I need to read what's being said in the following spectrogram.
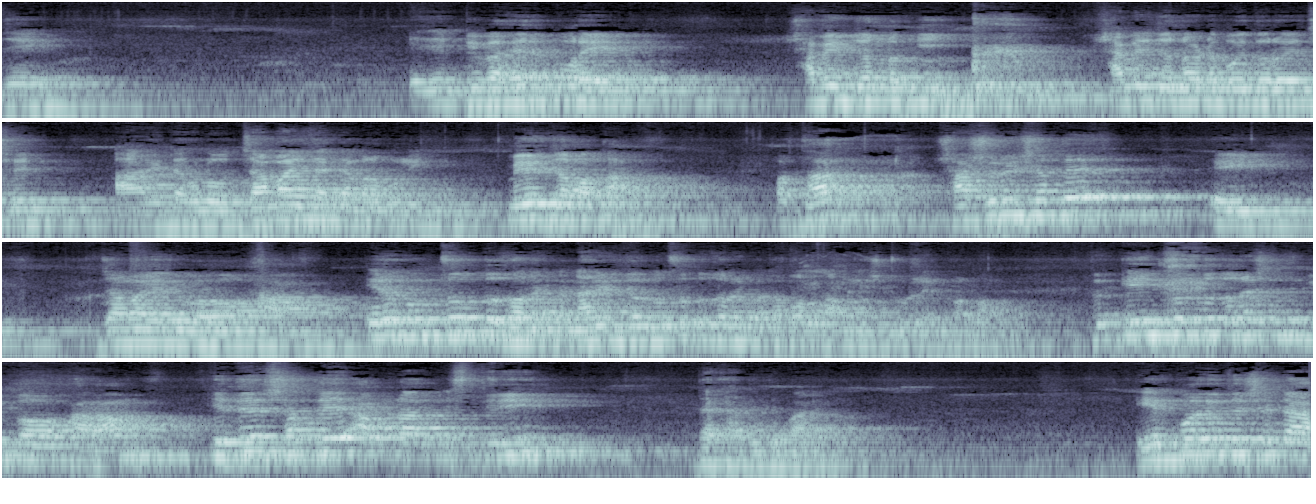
যে এই যে বিবাহের পরে স্বামীর জন্য কি? স্বামীর জন্য এটা বৈধ রয়েছে, আর এটা হলো জামাই যাকে আমরা বলি মেয়ের জামাতা। অর্থাৎ শাশুড়ির সাথে এই জামাইয়ের বিবাহ হারাম। এরকম চোদ্দ জন, একটা নারীর জন্য চোদ্দ জনের কথা বললাম, লিস্ট উল্লেখ করলাম। তো এই চোদ্দ জনের সাথে বিবাহ হারাম, এদের সাথে আপনার স্ত্রী দেখা দিতে পারে। এরপরে যদি সেটা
